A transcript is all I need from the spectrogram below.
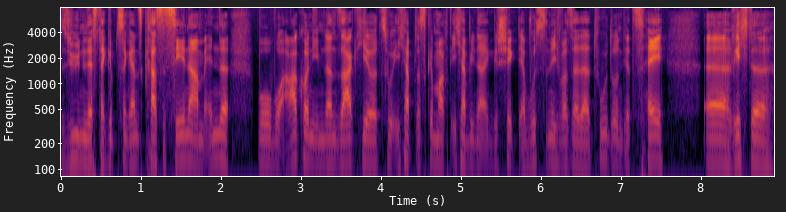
sühnen lässt. Da gibt es eine ganz krasse Szene am Ende, wo, wo Arkon ihm dann sagt, hierzu, ich habe das gemacht, ich habe ihn geschickt, er wusste nicht, was er da tut und jetzt, hey, äh, richte,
